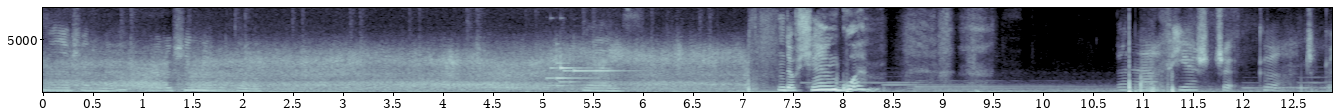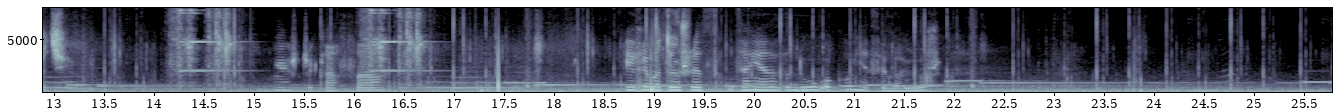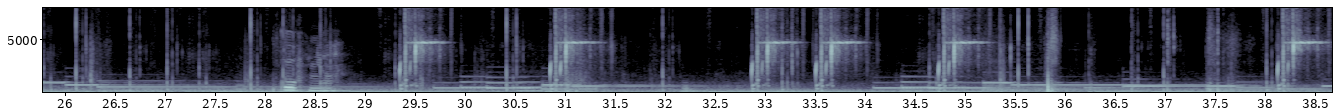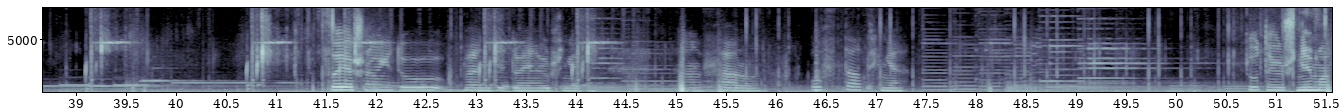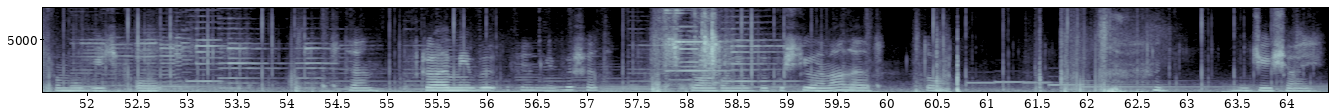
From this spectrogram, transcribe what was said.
Mogę sięgnę, mogę sięgnę do tego. Jest. Dosięgłem. Teraz jeszcze ka- czekać. Jeszcze kasa. I chyba to już jest za długo, koniec chyba już. Kuchnia. Co jeszcze mi tu będzie, to ja już nie wiem. Salon. Ostatnie. Tutaj już nie ma co mówić o ten. Wczoraj mi wy, film nie wyszedł, to go nie wypuściłem, ale to dzisiaj.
